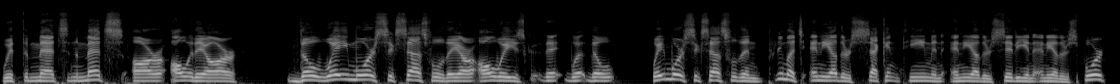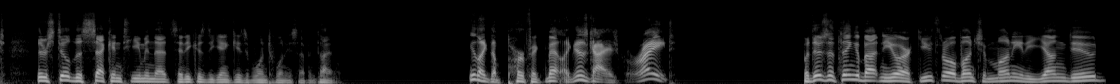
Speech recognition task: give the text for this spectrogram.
with the Mets. And the Mets are all they are, though way more successful. They are always they, they'll way more successful than pretty much any other second team in any other city in any other sport. They're still the second team in that city because the Yankees have won 27 titles. He's like the perfect Met. Like, this guy is great. But there's a thing about New York. You throw a bunch of money at a young dude,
